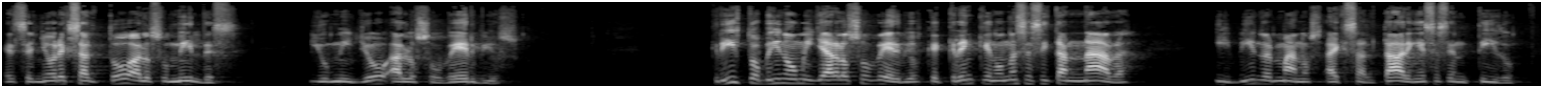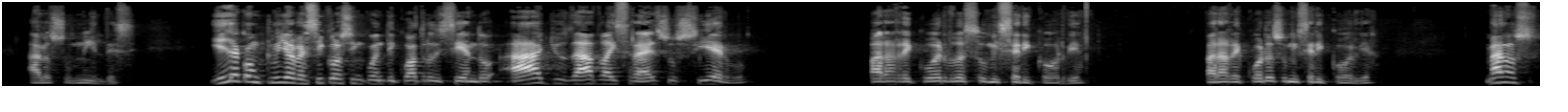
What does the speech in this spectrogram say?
el Señor exaltó a los humildes y humilló a los soberbios. Cristo vino a humillar a los soberbios que creen que no necesitan nada y vino, hermanos, a exaltar en ese sentido a los humildes. Y ella concluye el versículo 54 diciendo, ha ayudado a Israel su siervo para recuerdo de su misericordia. Para recuerdo de su misericordia. Hermanos,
